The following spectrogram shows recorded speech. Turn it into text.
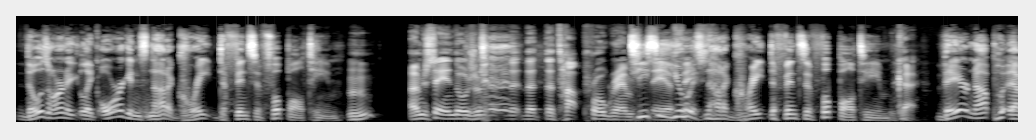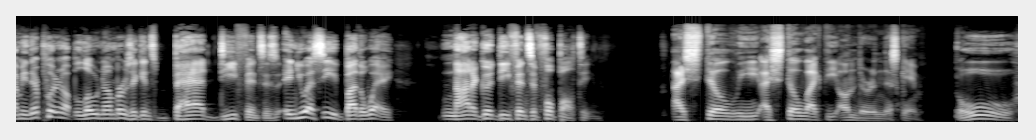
those aren't like Oregon's not a great defensive football team. Mm-hmm. I'm just saying those are the, the, the top programs. TCU is not a great defensive football team. Okay. They are not put I mean they're putting up low numbers against bad defenses. And USC, by the way, not a good defensive football team. I still I still like the under in this game. Oh,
